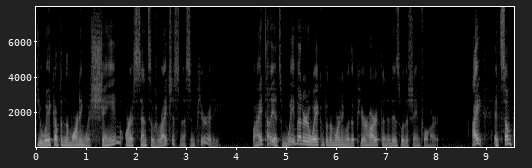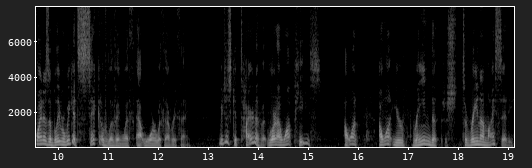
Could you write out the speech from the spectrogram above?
Do you wake up in the morning with shame or a sense of righteousness and purity? But I tell you, it's way better to wake up in the morning with a pure heart than it is with a shameful heart. I, at some point as a believer, we get sick of living with at war with everything. We just get tired of it. Lord, I want peace. I want, I want your reign to, to reign on my city.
